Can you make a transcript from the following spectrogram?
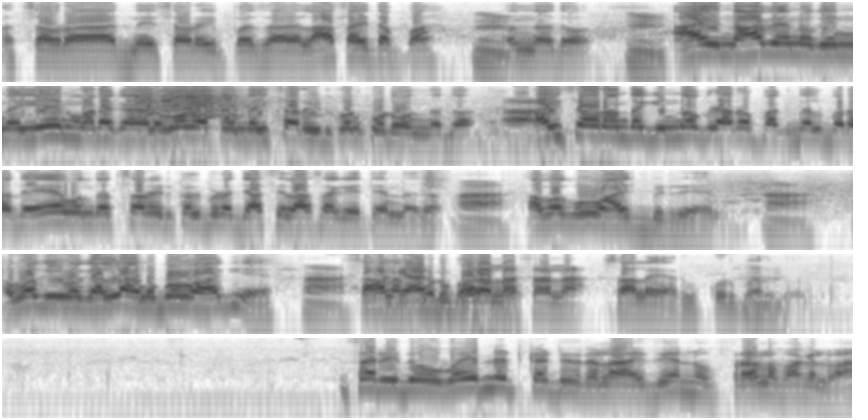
ಹತ್ತು ಸಾವಿರ ಹದಿನೈದು ಸಾವಿರ ಇಪ್ಪತ್ತು ಸಾವಿರ ಲಾಸ್ ಆಯ್ತಪ್ಪ. ಅನ್ನೋದು. ಹ್ಮ್. ಆಯ್ ನಾವೇನು ಇನ್ನ ಏನ್ ಮಾಡಕ್ಕಾಗಲ್ಲ ಹೋಗಪ್ಪ ಒಂದ್ ಐದ್ ಸಾವಿರ ಇಟ್ಕೊಂಡು ಕೊಡು ಅನ್ನೋದು. ಐದ್ ಸಾವಿರ ಅಂದಾಗ ಇನ್ನೊಬ್ರು ಯಾರೋ ಪಕ್ಕದಲ್ಲಿ ಬರೋದೇ ಒಂದ್ ಹತ್ತು ಸಾವಿರ ಇಟ್ಕೊಂಡ್ ಬಿಡೋ ಜಾಸ್ತಿ ಲಾಸ್ ಆಗೈತೆ ಅನ್ನೋದು. ಹಾ. ಅವಾಗ ಹ್ಞೂ ಆಯ್ತು ಬಿಡ್ರಿ ಅಂತ. ಹಾ. ಅವಾಗ ಇವಾಗೆಲ್ಲ ಅನುಭವ ಆಗಿ ಹಾ. ಸಾಲ ಕೊಡ್ಬಾರ್ದು. ಕೊಡಲ್ಲ ಸಾಲ. ಸಾಲ ಯಾರಿಗೂ ಕೊಡಬಾರ್ದು ಅಂತ. ಸರ್ ಇದು ವೈರ್ ನೆಟ್ ಕಟ್ಟಿದ್ರಲ್ಲ ಇದೇನು ಪ್ರಾಬ್ಲಮ್ ಆಗಲ್ವಾ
